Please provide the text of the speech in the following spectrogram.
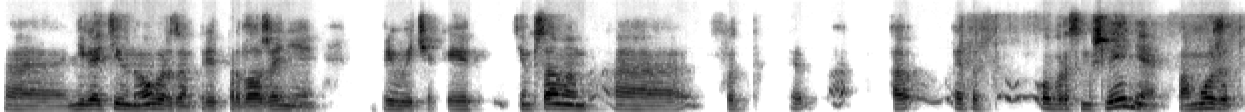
негативным образом при продолжении привычек. И тем самым а, вот, э, а, этот образ мышления поможет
